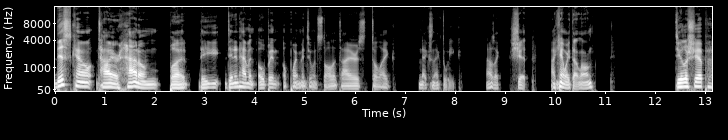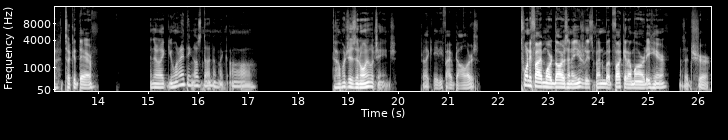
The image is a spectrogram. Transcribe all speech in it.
Discount Tire had them, but they didn't have an open appointment to install the tires till like next next week. I was like, shit, I can't wait that long. Dealership took it there. And they're like, You want anything else done? I'm like, uh how much is an oil change? They're like $85. 25 more dollars than I usually spend, but fuck it, I'm already here. I said, sure.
